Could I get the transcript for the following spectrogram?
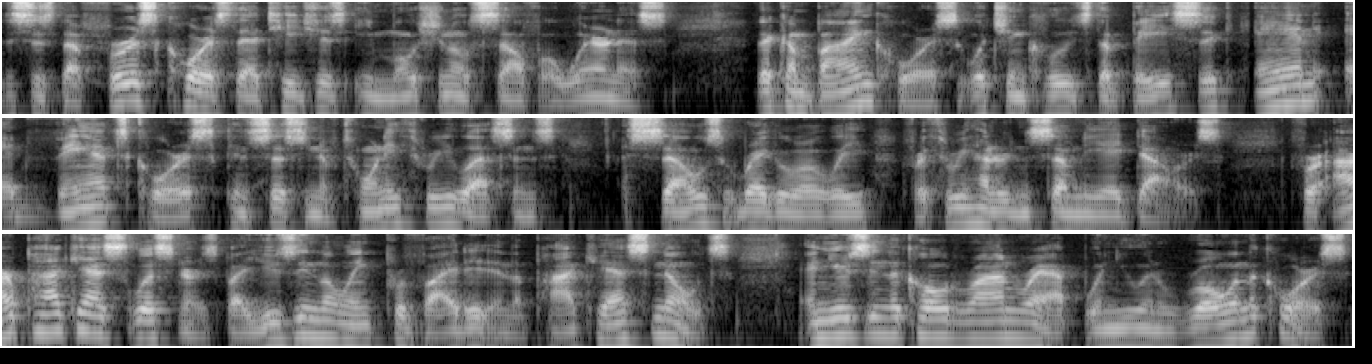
This is the first course that teaches emotional self awareness. The combined course, which includes the basic and advanced course consisting of 23 lessons, sells regularly for $378. For our podcast listeners, by using the link provided in the podcast notes and using the code RONRAP when you enroll in the course,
